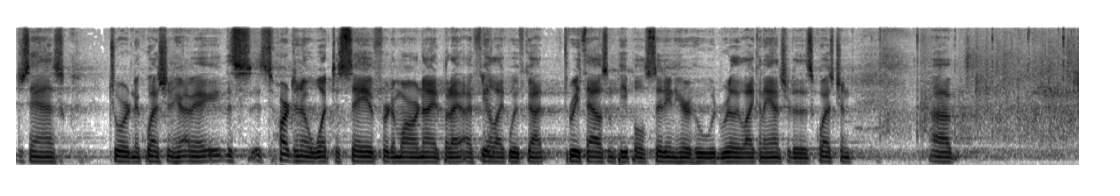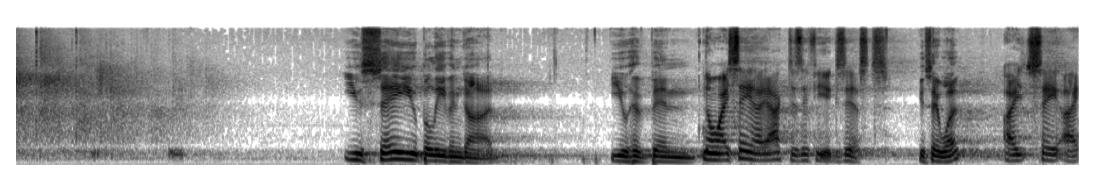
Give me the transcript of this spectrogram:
just ask Jordan a question here. I mean, this, it's hard to know what to save for tomorrow night, but I, I feel like we've got 3,000 people sitting here who would really like an answer to this question. Uh, you say you believe in God. You have been, no, I say I act as if he exists. you say what? I say I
